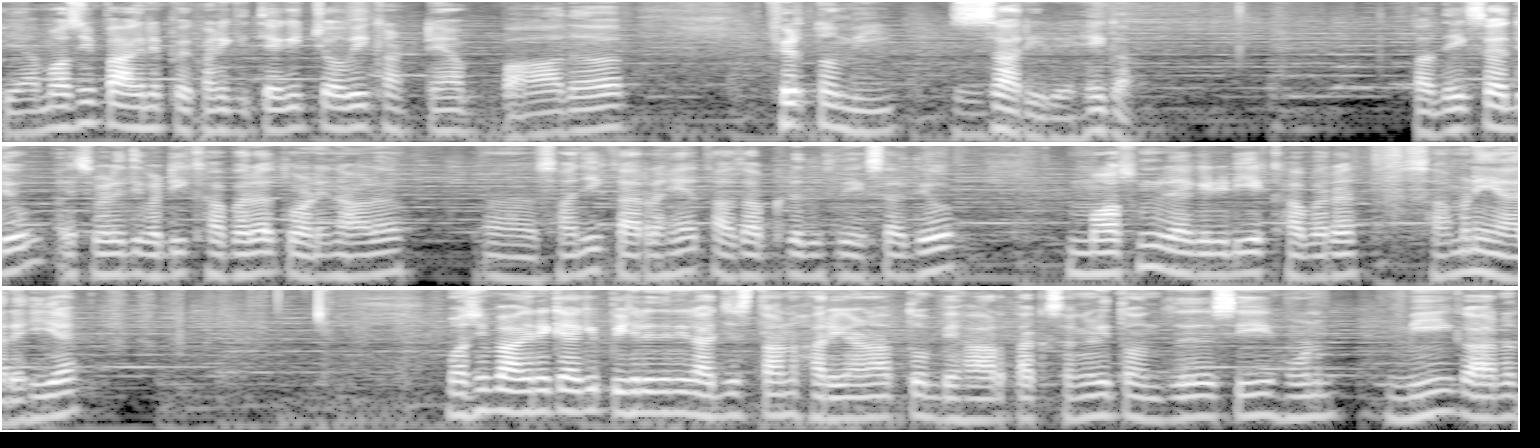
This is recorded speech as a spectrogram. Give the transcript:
ਪਿਆ। ਮੌਸਮ ਵਿਭਾਗ ਨੇ ਭਵਿੱਖਬਾਣੀ ਕੀਤੀ ਹੈ ਕਿ 24 ਘੰਟਿਆਂ ਬਾਅਦ ਫਿਰ ਤੋਂ ਮੀਂਹ ਜਾਰੀ ਰਹੇਗਾ। ਤਾਂ ਦੇਖ ਸਕਦੇ ਹੋ, ਇਸ ਵੇਲੇ ਦੀ ਵੱਡੀ ਖਬਰ ਤੁਹਾਡੇ ਨਾਲ ਸਾਂਝੀ ਕਰ ਰਹੇ ਹਾਂ। ਤਾਜ਼ਾ ਅਪਡੇਟ ਤੁਸੀਂ ਦੇਖ ਸਕਦੇ ਹੋ, ਮੌਸਮ ਨੂੰ ਲੈ ਕੇ ਜਿਹੜੀ ਇਹ ਖਬਰ ਸਾਹਮਣੇ ਆ ਰਹੀ ਹੈ। ਮੌਸਮ ਵਿਭਾਗ ਨੇ ਕਿਹਾ ਕਿ ਪਿਛਲੇ ਦਿਨੀ ਰਾਜਸਥਾਨ, ਹਰਿਆਣਾ ਤੋਂ ਬਿਹਾਰ ਤੱਕ ਸੰਘਣੀ ਧੁੰਦ ਸੀ। ਹੁਣ ਮੀਂਹ ਕਾਰਨ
